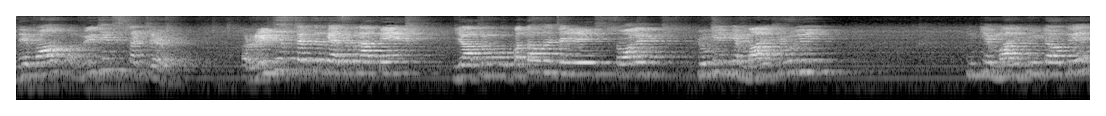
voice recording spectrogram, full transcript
they form rigid structure rigid structure कैसे बनाते हैं? ये आप लोगों को पता होना चाहिए सॉलिड क्योंकि इनके मॉलिक्यूल ही इनके मॉलिक्यूल क्या होते हैं?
